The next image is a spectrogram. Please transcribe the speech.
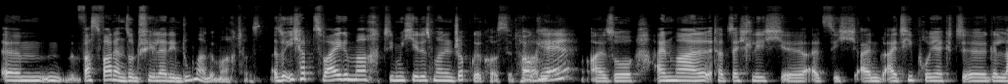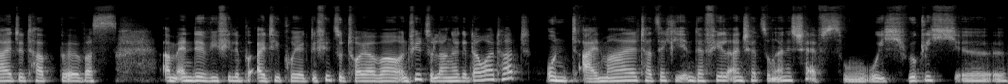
Ähm, was war denn so ein Fehler, den du mal gemacht hast? Also ich habe zwei gemacht, die mich jedes Mal den Job gekostet haben. Okay. Also einmal tatsächlich, äh, als ich ein IT-Projekt Projekt äh, geleitet habe, äh, was am Ende wie viele IT-Projekte viel zu teuer war und viel zu lange gedauert hat. Und einmal tatsächlich in der Fehleinschätzung eines Chefs, wo, wo ich wirklich äh,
